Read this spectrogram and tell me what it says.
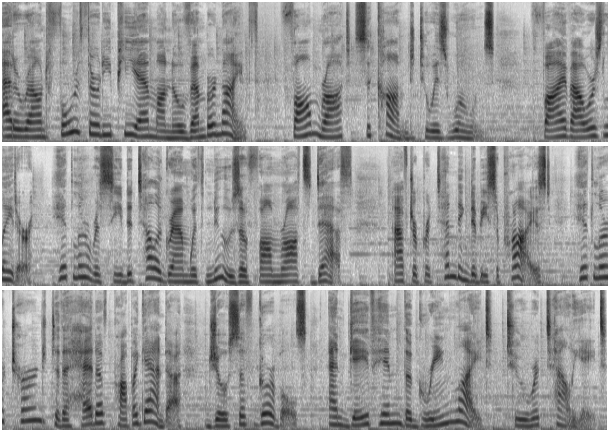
At around 4:30 p.m. on November 9th, Vom Rath succumbed to his wounds. 5 hours later, Hitler received a telegram with news of Vom Rath's death. After pretending to be surprised, Hitler turned to the head of propaganda, Joseph Goebbels, and gave him the green light to retaliate.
